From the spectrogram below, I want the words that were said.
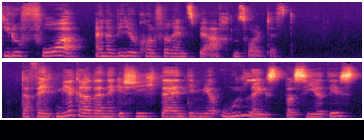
die du vor einer Videokonferenz beachten solltest. Da fällt mir gerade eine Geschichte ein, die mir unlängst passiert ist.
